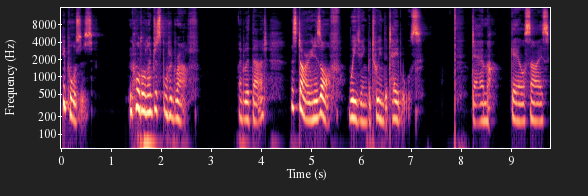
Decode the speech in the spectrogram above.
He pauses. Hold on, I've just spotted Raf. And with that, Astarion is off, weaving between the tables. Damn, Gale sighs.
